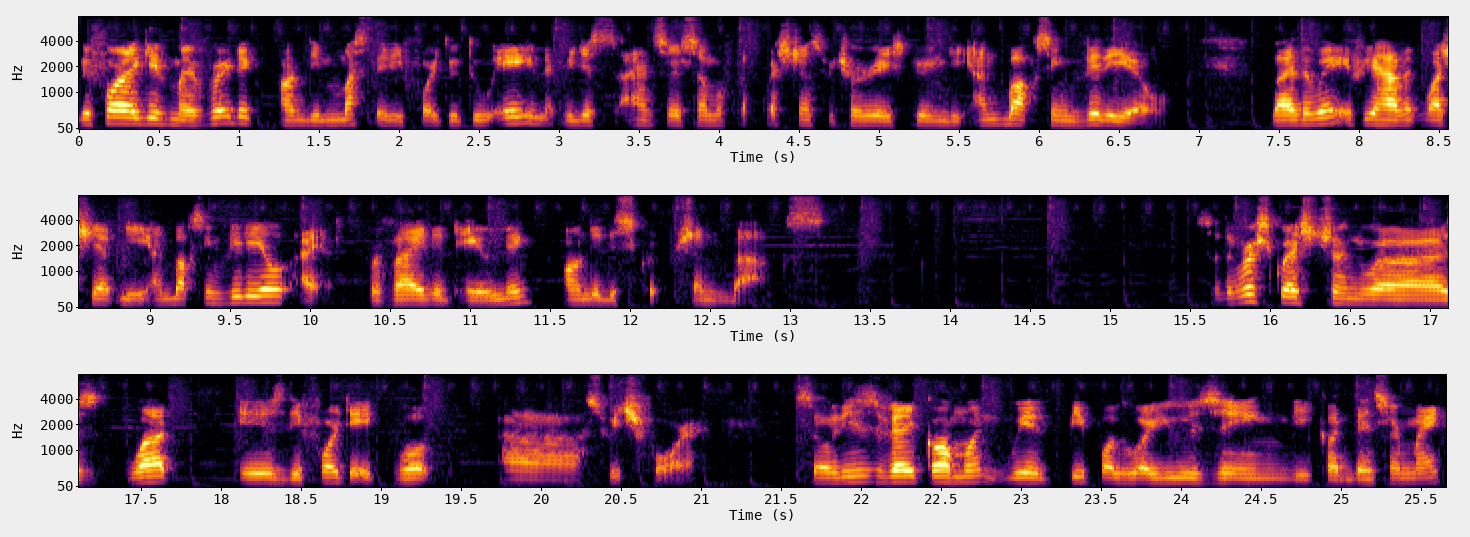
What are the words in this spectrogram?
before I give my verdict on the Muslady 422A, let me just answer some of the questions which were raised during the unboxing video. By the way, if you haven't watched yet the unboxing video, I provided a link on the description box. So the first question was, what is the 48 volt uh, switch for? So this is very common with people who are using the condenser mic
